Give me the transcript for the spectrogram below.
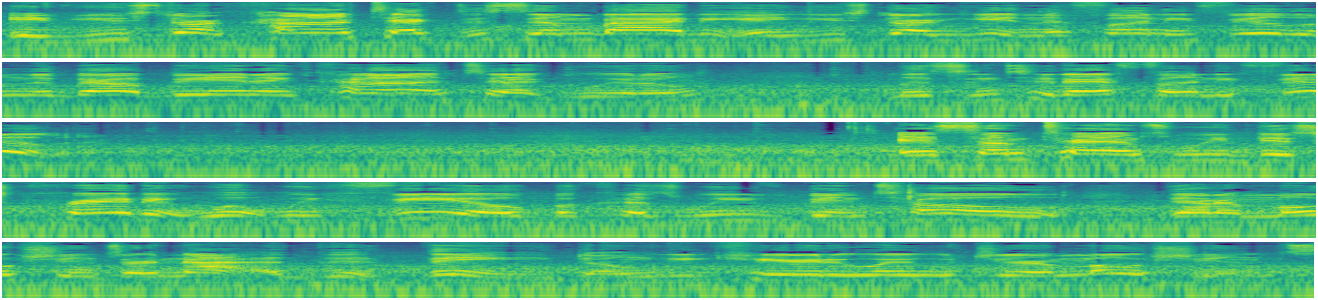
If you start contacting somebody and you start getting a funny feeling about being in contact with them, listen to that funny feeling. And sometimes we discredit what we feel because we've been told that emotions are not a good thing. Don't get carried away with your emotions.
